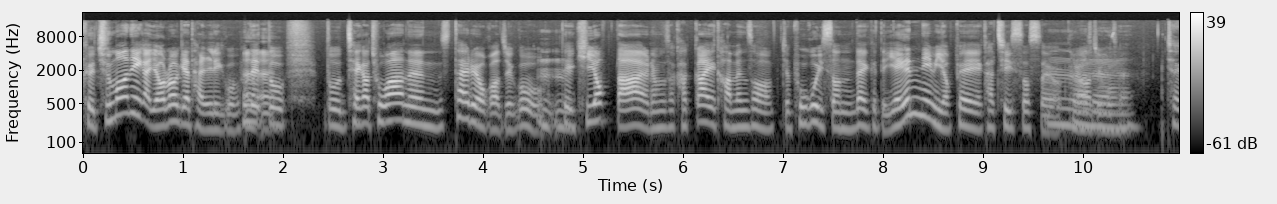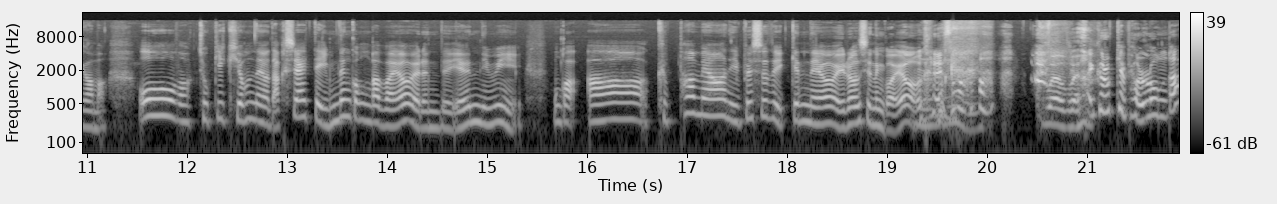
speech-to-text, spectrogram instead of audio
그 주머니가 여러 개 달리고. 근데 네, 또또 제가 좋아하는 스타일이어가지고 음, 음. 되게 귀엽다 이러면서 가까이 가면서 이제 보고 있었는데 그때 예은님이 옆에 같이 있었어요. 음, 그래가지고 맞아요. 제가 막, 어, 막 조끼 귀엽네요. 낚시할 때 입는 건가 봐요. 이랬는데 예은님이 뭔가, 아, 급하면 입을 수도 있겠네요. 이러시는 거예요. 그래서, 뭐야 뭐야. 아, 그렇게 별론가?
